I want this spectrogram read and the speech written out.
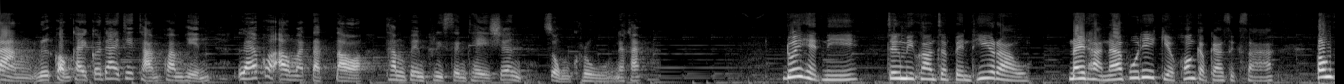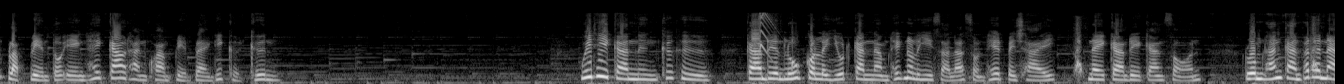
รั่งหรือของใครก็ได้ที่ถามความเห็น แล้วก็เอามาตัดต่อทำเป็น Presentation ส่งครูนะคะ ด้วยเหตุนี้จึงมีความจำเป็นที่เรา ในฐานะผู้ที่เกี่ยวข้องกับการศึกษา ต้องปรับเปลี่ยนตัวเองให้ก้าวทันความเปลี่ยนแปลงที่เกิดขึ้น วิธีการหนึ่งก็คือ การเรียนรู้กลยุทธ์การนำเทคโนโลยีสารสนเทศไปใช้ ในการเรียนการสอน รวมทั้งการพัฒนา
